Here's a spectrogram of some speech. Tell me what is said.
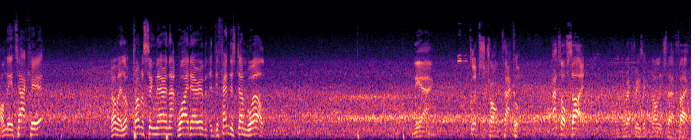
On the attack here. Well, they look promising there in that wide area, but the defender's done well. Niang. Good, strong tackle. That's offside. And the referees acknowledge that fact.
